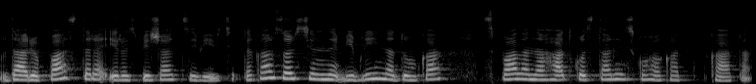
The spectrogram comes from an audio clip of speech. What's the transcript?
Вдарю пастиря і розбіжаться вівці. Така зовсім не біблійна думка спала на гадку сталінського ката.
